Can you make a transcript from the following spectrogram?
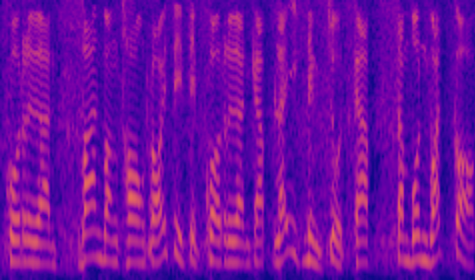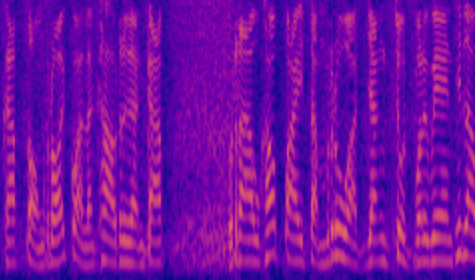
40 ครัวเรือน บ้านวังทอง 140 ครัวเรือนครับ และอีกหนึ่งจุดครับตำบลวัดเกาะครับ 200 กว่าหลังคาเรือนครับเราเข้าไปสำรวจยังจุดบริเวณที่เรา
